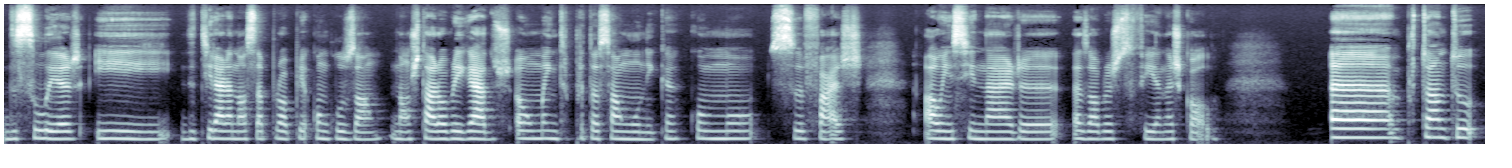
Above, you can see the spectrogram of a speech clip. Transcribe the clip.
de, se ler e de tirar a nossa própria conclusão, não estar obrigados a uma interpretação única, como se faz ao ensinar uh, as obras de Sofia na escola. Uh, portanto,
